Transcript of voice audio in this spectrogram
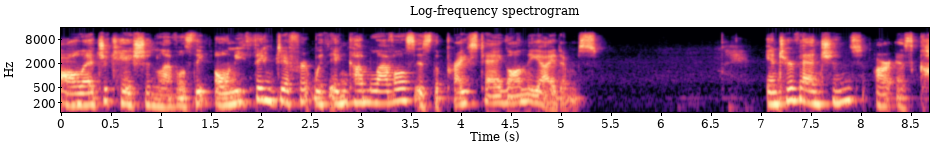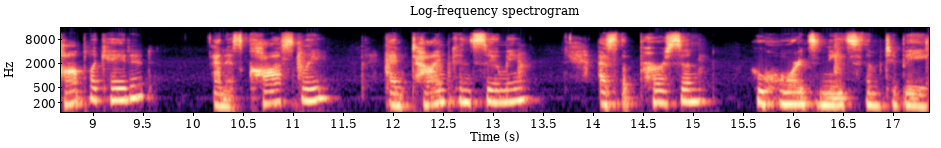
all education levels. The only thing different with income levels is the price tag on the items. Interventions are as complicated and as costly and time consuming as the person who hoards needs them to be.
